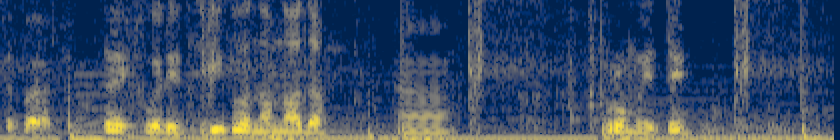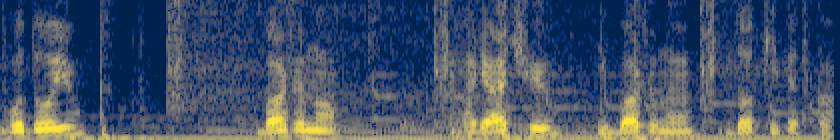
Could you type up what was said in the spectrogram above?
Тепер цей хлорид срібла нам треба е, промити водою, бажано гарячою і бажаною до кипятка.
